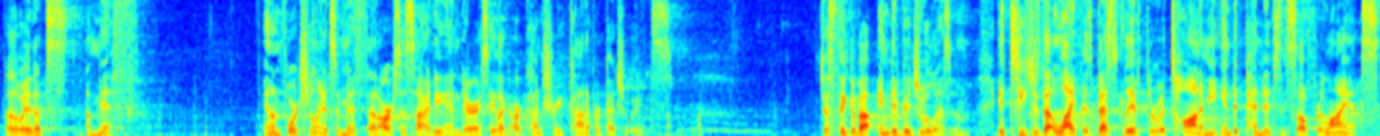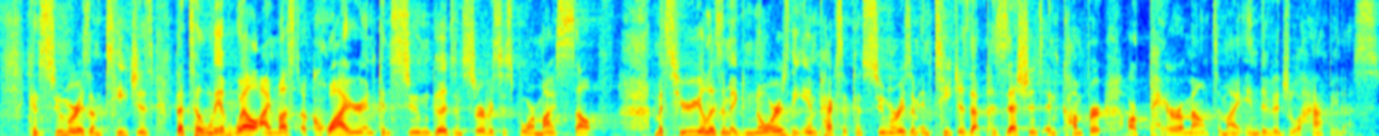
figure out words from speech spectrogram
By the way, that's a myth. And unfortunately, it's a myth that our society, and dare I say, like our country, kind of perpetuates. Just think about individualism. It teaches that life is best lived through autonomy, independence, and self reliance. Consumerism teaches that to live well, I must acquire and consume goods and services for myself. Materialism ignores the impacts of consumerism and teaches that possessions and comfort are paramount to my individual happiness.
